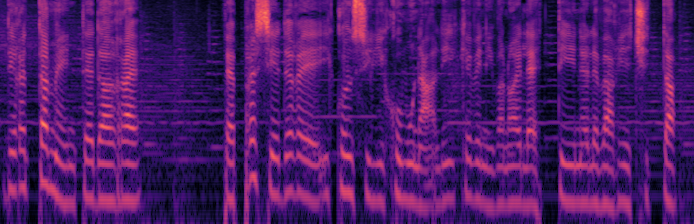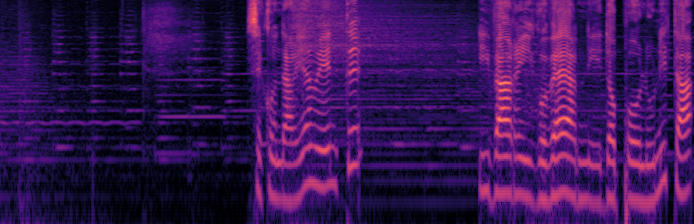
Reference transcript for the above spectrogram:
direttamente dal re per presiedere i consigli comunali che venivano eletti nelle varie città. Secondariamente, i vari governi dopo l'unità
